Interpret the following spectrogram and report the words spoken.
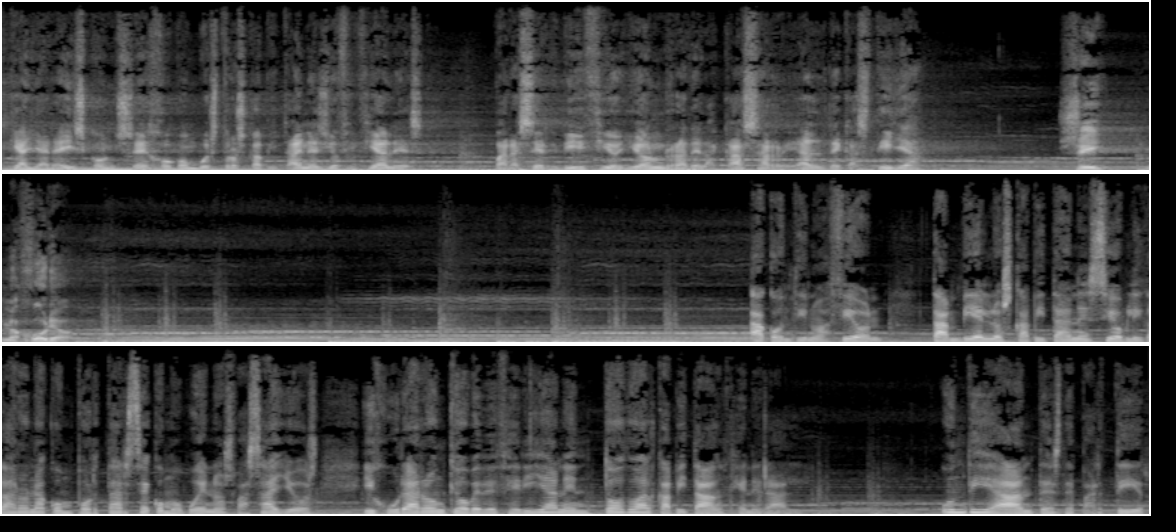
que hallaréis consejo con vuestros capitanes y oficiales para servicio y honra de la Casa Real de Castilla? Sí, lo juro. A continuación, también los capitanes se obligaron a comportarse como buenos vasallos y juraron que obedecerían en todo al capitán general. Un día antes de partir,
